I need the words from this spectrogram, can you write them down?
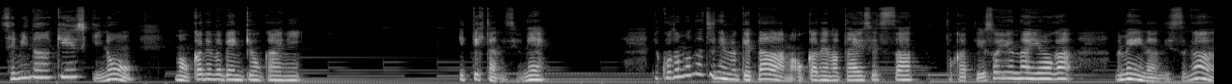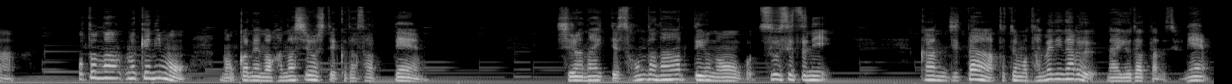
セミナー形式の、まあ、お金の勉強会に行ってきたんですよね。で子供たちに向けた、まあ、お金の大切さとかっていうそういう内容がメインなんですが、大人向けにもお金の話をしてくださって、知らないって損だなっていうのを痛切に感じた、とてもためになる内容だったんですよね。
